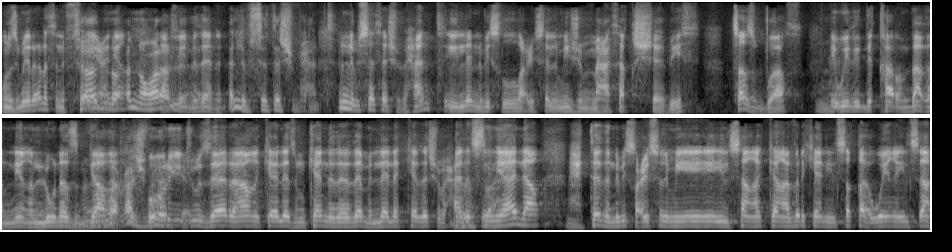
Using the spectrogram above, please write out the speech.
ونزمير رث نفر يعني. إنه في مذانا اللبسة تشبحنت اللبسة شبحانت إلا النبي صلى الله عليه وسلم يجمع ثق الشبيث تزبواث يويدي دي قارن دا غني غنلونا زقاغ وري كان. جوزارا لازم كان ذا من لا كذا شبحان بصح. السنيا لا. حتى النبي صلى الله عليه وسلم يلسى هكا افريكان يلسى قهوي يلسى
